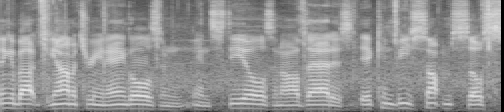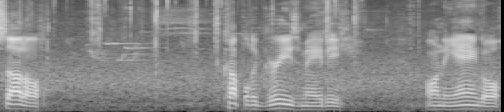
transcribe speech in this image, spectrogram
Thing about geometry and angles and, and steels and all that is it can be something so subtle a couple degrees maybe on the angle.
